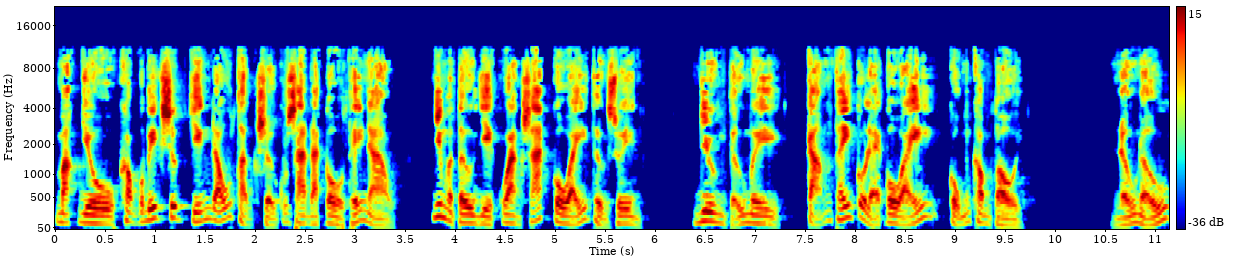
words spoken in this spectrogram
Mặc dù không có biết sức chiến đấu thật sự của Sadako thế nào, nhưng mà từ việc quan sát cô ấy thường xuyên, Dương Tử Mi cảm thấy có lẽ cô ấy cũng không tồi. Nữ nữ,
